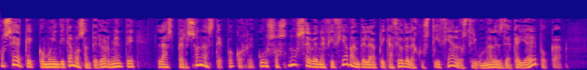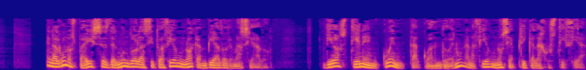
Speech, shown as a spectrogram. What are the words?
O sea que, como indicamos anteriormente, las personas de pocos recursos no se beneficiaban de la aplicación de la justicia en los tribunales de aquella época. En algunos países del mundo la situación no ha cambiado demasiado. Dios tiene en cuenta cuando en una nación no se aplica la justicia.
